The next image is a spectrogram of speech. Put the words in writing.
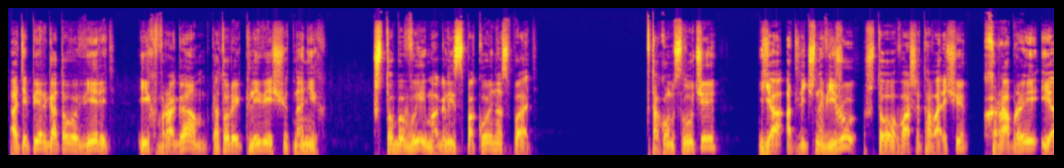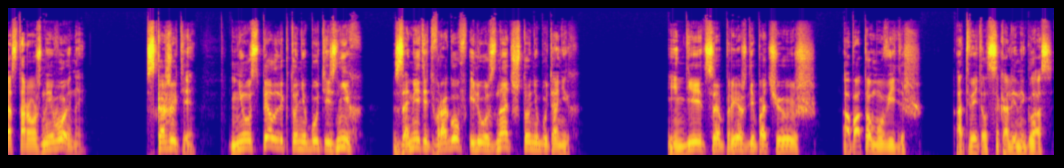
а теперь готовы верить их врагам, которые клевещут на них, чтобы вы могли спокойно спать. В таком случае я отлично вижу, что ваши товарищи храбрые и осторожные воины. Скажите, не успел ли кто-нибудь из них заметить врагов или узнать что-нибудь о них? Индейца прежде почуешь, а потом увидишь, ответил соколиный глаз,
